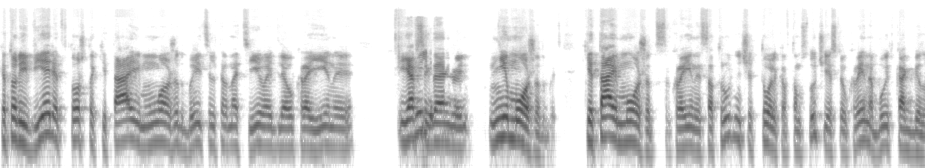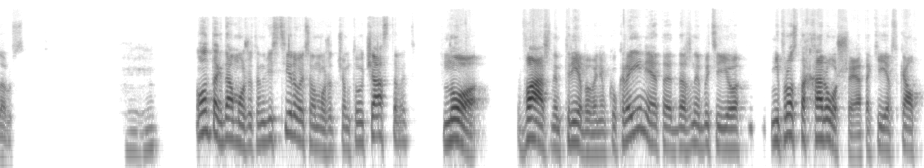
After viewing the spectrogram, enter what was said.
которые верят в то, что Китай может быть альтернативой для Украины. И я ну, всегда говорю, не может быть. Китай может с Украиной сотрудничать только в том случае, если Украина будет как Беларусь. Он тогда может инвестировать, он может в чем-то участвовать Но важным требованием к Украине это должны быть ее не просто хорошие, а такие, я бы сказал,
